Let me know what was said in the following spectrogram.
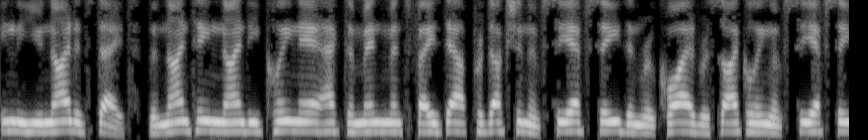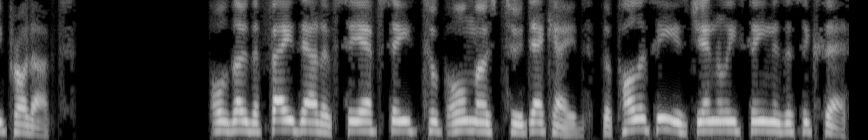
In the United States, the 1990 Clean Air Act amendments phased out production of CFCs and required recycling of CFC products. Although the phase-out of CFCs took almost two decades, the policy is generally seen as a success.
